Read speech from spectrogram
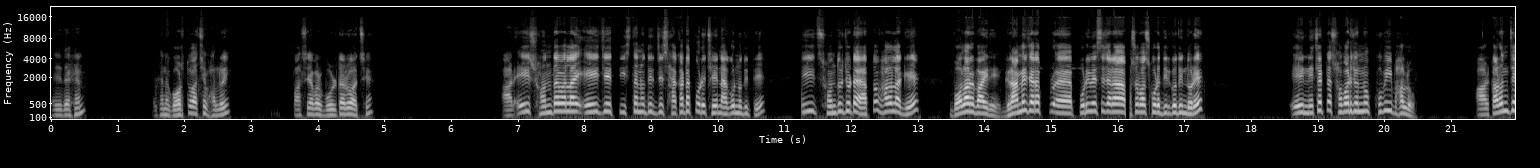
এই দেখেন, এখানে গর্ত আছে ভালোই, পাশে আবার বোল্টারও আছে। আর এই সন্ধ্যাবেলায় এই যে তিস্তা নদীর যে শাখাটা পড়েছে নাগর নদীতে, এই সৌন্দর্যটা এত ভালো লাগে বলার বাইরে গ্রামের যারা পরিবেশে যারা বসবাস করে দীর্ঘদিন ধরে এই নেচারটা সবার জন্য খুবই ভালো। আর কারণ যে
